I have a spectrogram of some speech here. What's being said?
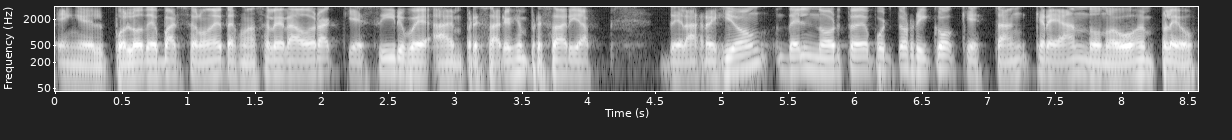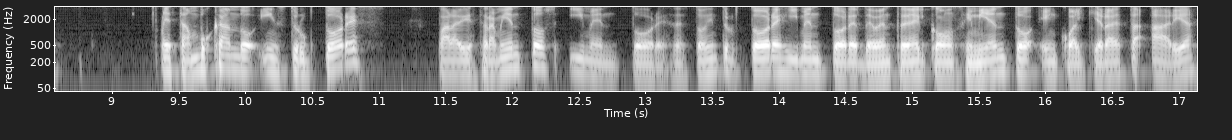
en el pueblo de Barceloneta. Es una aceleradora que sirve a empresarios y empresarias de la región del norte de Puerto Rico que están creando nuevos empleos. Están buscando instructores para adiestramientos y mentores. Estos instructores y mentores deben tener conocimiento en cualquiera de estas áreas.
